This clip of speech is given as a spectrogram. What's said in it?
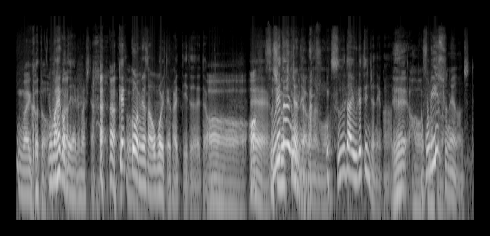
うまいことうまいことやりました。結構皆さん覚えて帰っていただいたあこと。ええ寿司の売れたんじゃ人みたいねえかな。もう数台売れてんじゃねえかな。えーこれいいっすねなんつって。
